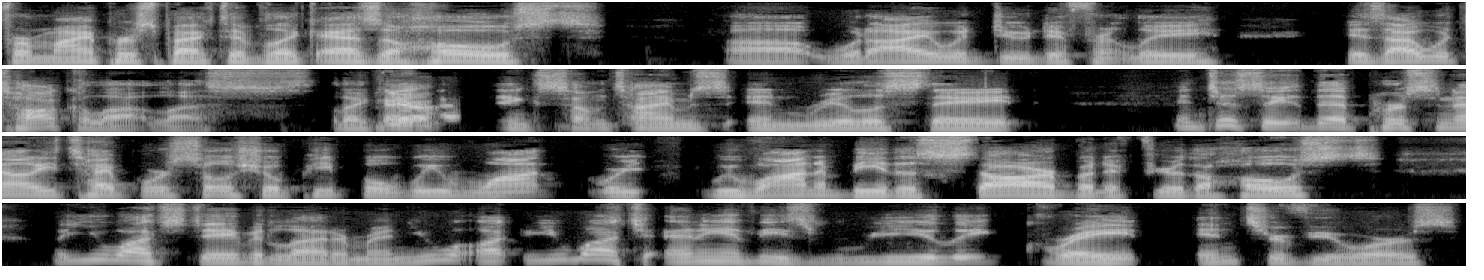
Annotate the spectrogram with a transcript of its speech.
from my perspective, like as a host, uh, what I would do differently is I would talk a lot less. Like I, Yeah. I think sometimes in real estate and just that personality type, we're social people. We want we we want to be the star, but if you're the host, like you watch David Letterman, you you watch any of these really great interviewers,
